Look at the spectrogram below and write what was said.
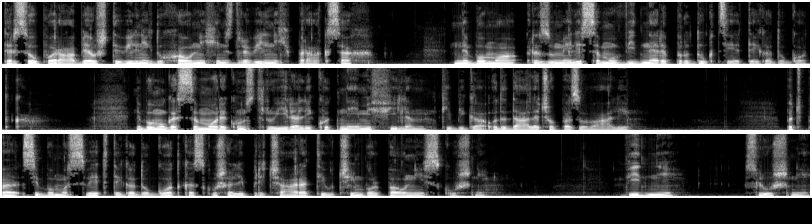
ter se uporablja v številnih duhovnih in zdravilnih praksah, ne bomo razumeli samo vidne reprodukcije tega dogodka. Ne bomo ga samo rekonstruirali kot nemi film, ki bi ga oddaleč opazovali, pač pa si bomo svet tega dogodka skušali pričarati v čim bolj polni izkušnji. Vidni, slušni,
